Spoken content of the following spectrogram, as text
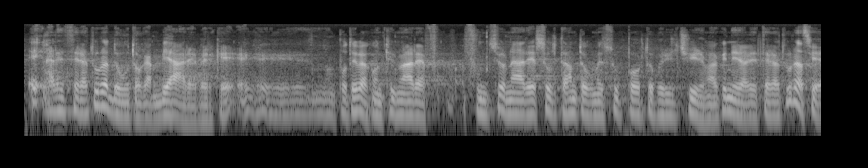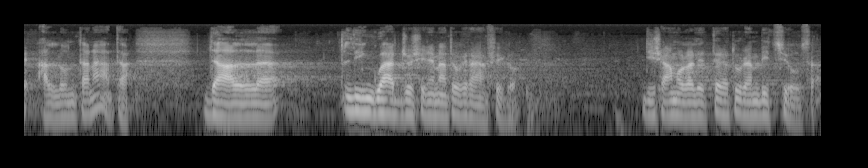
e la letteratura ha dovuto cambiare perché eh, non poteva continuare a funzionare soltanto come supporto per il cinema. Quindi la letteratura si è allontanata dal linguaggio cinematografico, diciamo la letteratura ambiziosa,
